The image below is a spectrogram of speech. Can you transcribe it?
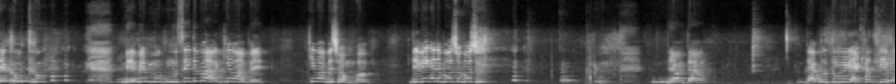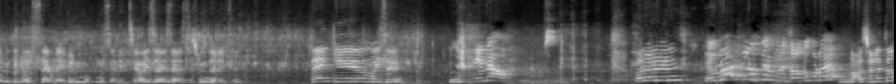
দেখো তো। বেবির মুখ মুছে দিবা? কীভাবে? কীভাবে সম্ভব? দেবী এখানে বসো বসো। দাও দাও। দেখো তো এক হাত দিয়ে বেবিকে ধরছে আর বেবির মুখ মুছে দিচ্ছে। হয়েছে হয়েছে হয়েছে সুন্দর হয়েছে। থ্যাংক ইউ হয়েছে। আরে আরে আরে। আসলো তো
